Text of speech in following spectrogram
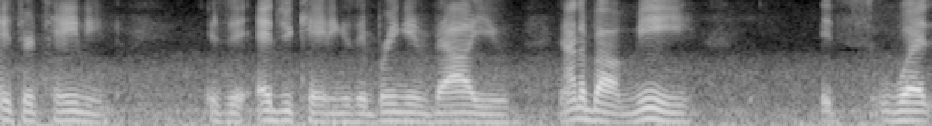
entertaining? Is it educating? Is it bringing value? Not about me. It's what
